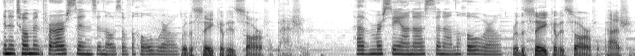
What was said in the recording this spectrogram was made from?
In atonement for our sins and those of the whole world. for the sake of his sorrowful passion. Have mercy on us and on the whole world. For the sake of his sorrowful passion.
